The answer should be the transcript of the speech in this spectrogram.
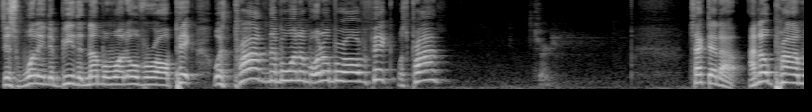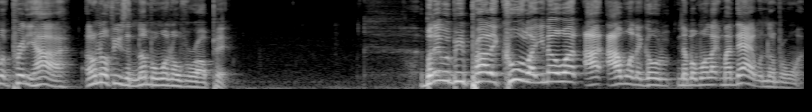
just wanting to be the number one overall pick. Was Prime number one number, overall pick? Was Prime? Check. That out. I know Prime went pretty high. I don't know if he was a number one overall pick. But it would be probably cool. Like, you know what? I, I want to go number one like my dad was number one.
